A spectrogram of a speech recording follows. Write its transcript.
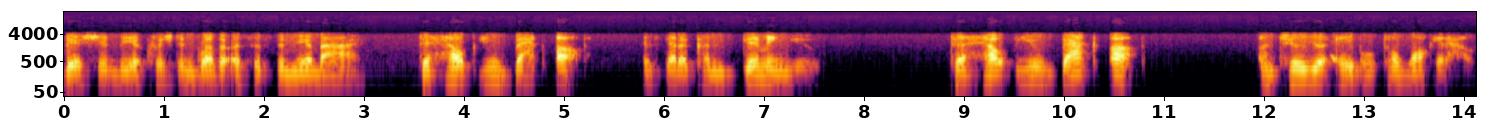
there should be a Christian brother or sister nearby to help you back up instead of condemning you, to help you back up until you're able to walk it out.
